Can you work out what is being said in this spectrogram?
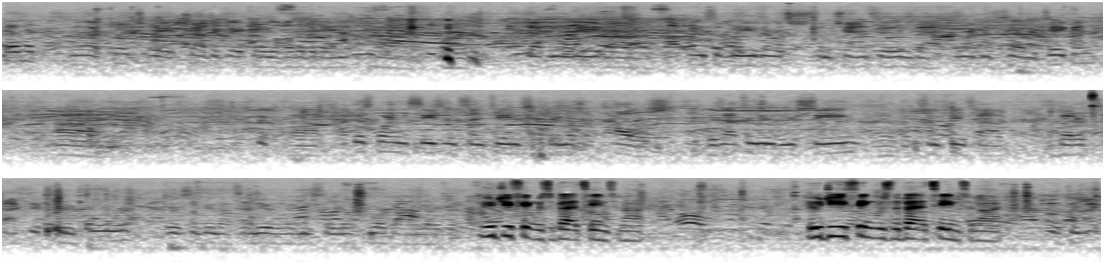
Go ahead. Uh, Coach, a tragic for a lot of the game. Uh, definitely, uh, offensively, there were some chances that weren't necessarily taken. Um, uh, at this point in the season, some teams pretty much are polished. Is that something that you're seeing? Uh, that some teams have better tactics moving forward, or is something that San Diego needs to look, work on a little bit? Who do you think was the better team tonight? Who do you think was the better team tonight? Oh, tonight.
